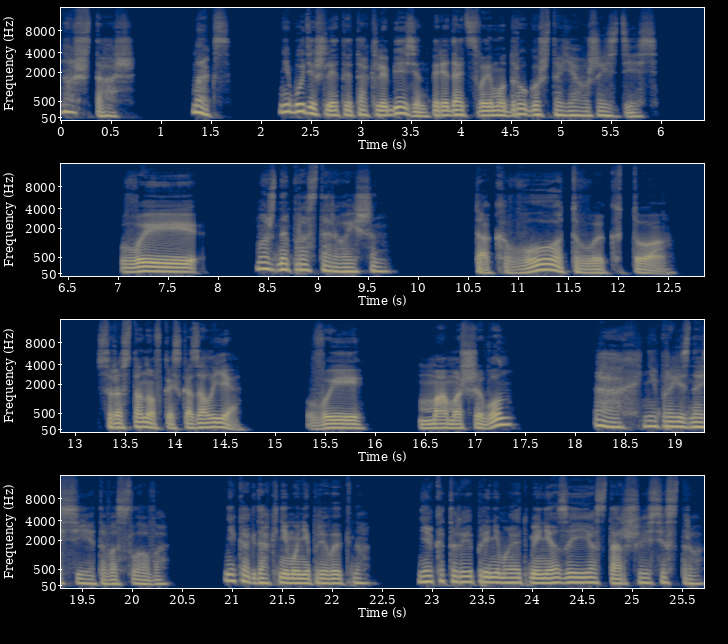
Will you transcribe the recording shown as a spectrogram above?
«Ну что ж, Макс, не будешь ли ты так любезен передать своему другу, что я уже здесь?» «Вы...» «Можно просто Ройшин». «Так вот вы кто!» С расстановкой сказал я. «Вы мама Шивон?» «Ах, не произноси этого слова. Никогда к нему не привыкну. Некоторые принимают меня за ее старшую сестру».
